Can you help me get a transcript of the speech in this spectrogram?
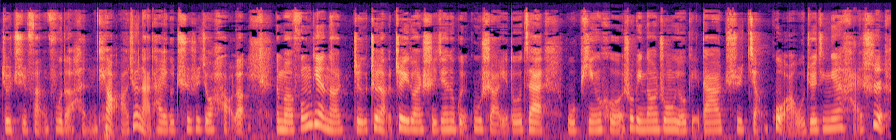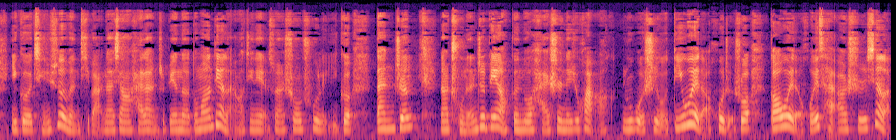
就去反复的横跳啊，就拿它一个趋势就好了。那么风电呢，这个这两这一段时间的鬼故事啊，也都在午评和收评当中有给大家去讲过啊。我觉得今天还是一个情绪的问题吧。那像海缆这边的东方电缆啊，今天也算收出了一个单针。那储能这边啊，更多还是那句话啊，如果是有低位的，或者说高位的回踩二十日线了，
